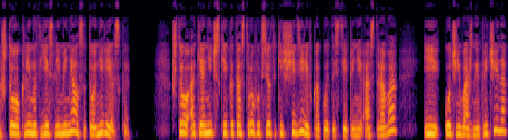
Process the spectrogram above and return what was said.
что климат, если и менялся, то не резко, что океанические катастрофы все-таки щадили в какой-то степени острова и, очень важная причина,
